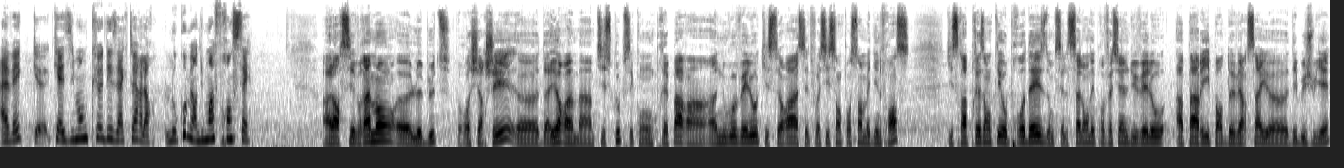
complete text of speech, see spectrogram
avec quasiment que des acteurs, locaux mais en du moins français? Alors c'est vraiment euh, le but recherché. Euh, d'ailleurs, euh, bah, un petit scoop, c'est qu'on prépare un, nouveau vélo qui sera cette fois-ci 100% made in France, qui sera présenté au ProDays, donc c'est le salon des professionnels du vélo à Paris, porte de Versailles, début juillet.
